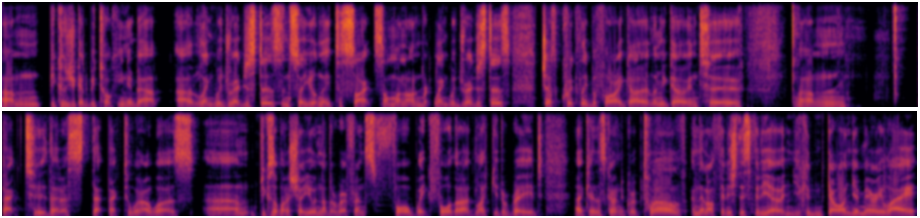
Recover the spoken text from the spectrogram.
um, because you're going to be talking about uh, language registers, and so you'll need to cite someone on language registers. Just quickly before I go, let me go into um, back to that, uh, that back to where I was um, because I want to show you another reference for week four that I'd like you to read. Okay, let's go into group 12 and then I'll finish this video and you can go on your merry way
